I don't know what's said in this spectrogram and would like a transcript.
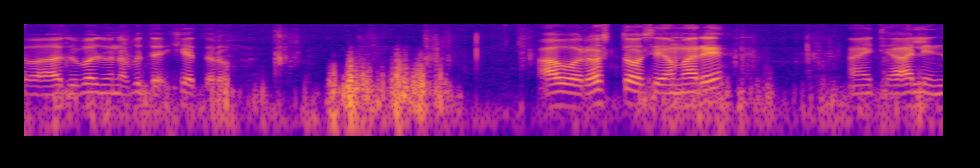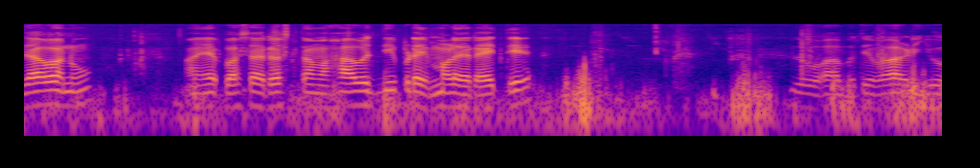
આજુબાજુના બધા ખેતરો. આવો રસ્તો છે અમારે. અહીંથી હાલીને જવાનું. અહીંયા પાછા રસ્તામાં હાવ દીપડાય મળે રાતે. જો આ બધી વાડીઓ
